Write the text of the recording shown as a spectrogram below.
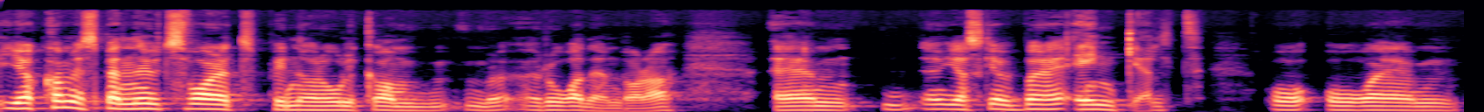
jag kommer spänna ut svaret på några olika områden. Då, då. Um, jag ska börja enkelt. Och, och um,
